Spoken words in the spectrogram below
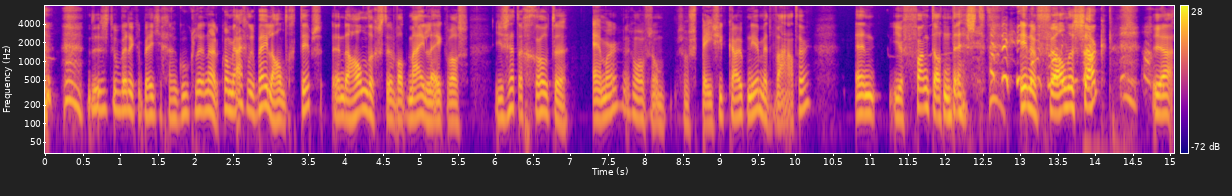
dus toen ben ik een beetje gaan googlen. Nou, dan kwam je eigenlijk bij hele handige tips. En de handigste wat mij leek was... je zet een grote emmer, gewoon zo'n zo'n speciekuip neer met water... En je vangt dat nest in een vuilniszak. Ja.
